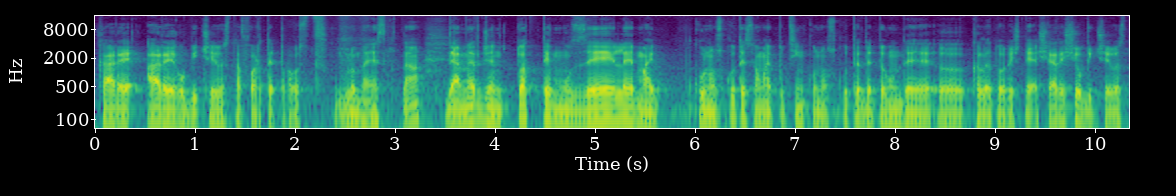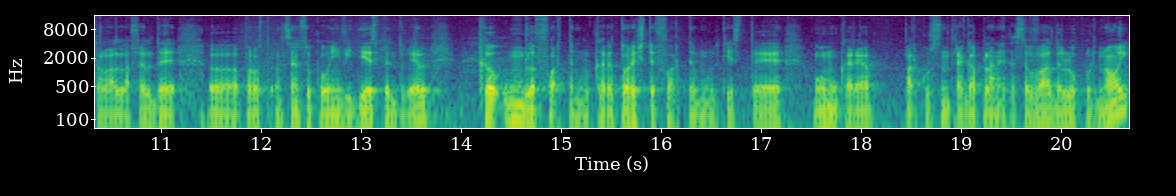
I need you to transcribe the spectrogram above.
care are obiceiul ăsta foarte prost, glumesc, da? de a merge în toate muzeele mai cunoscute sau mai puțin cunoscute de pe unde uh, călătorește ea. Și are și obiceiul ăsta la, la fel de uh, prost, în sensul că o invidiez pentru el, că umblă foarte mult, călătorește foarte mult. Este omul care a parcurs întreaga planetă, să vadă locuri noi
